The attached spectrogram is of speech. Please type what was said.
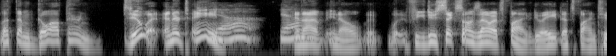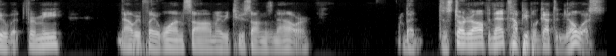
Let them go out there and do it. Entertain. Yeah. Yeah. And I, you know, if you do six songs an hour, that's fine. If you do eight, that's fine too. But for me, now we play one song, maybe two songs an hour. But to start it off, and that's how people got to know us.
